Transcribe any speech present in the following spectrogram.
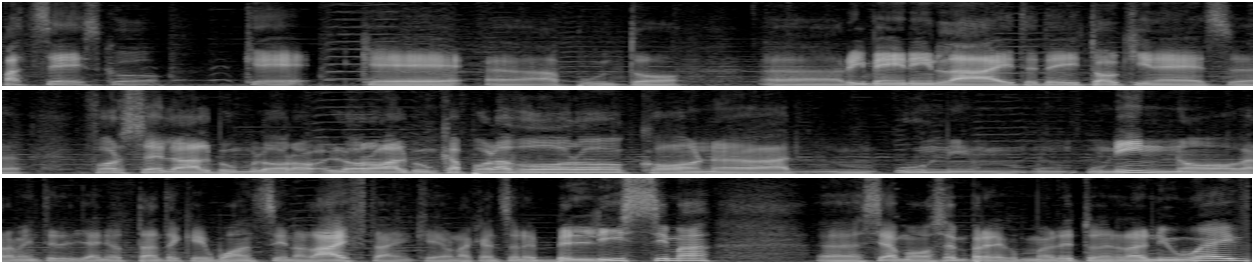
pazzesco che, che eh, appunto eh, Remaining Light dei Talking Heads forse l'album loro, il loro album capolavoro con eh, un, un- un inno veramente degli anni 80 che è Once in a Lifetime che è una canzone bellissima Eh, siamo sempre come ho detto nella new wave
